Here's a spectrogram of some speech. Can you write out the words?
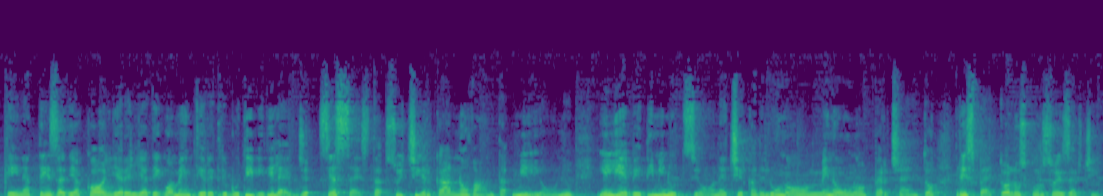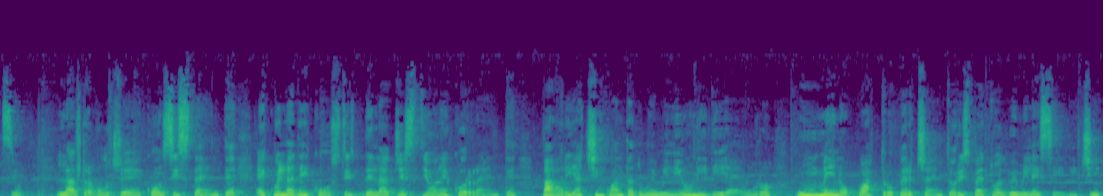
che in attesa di accogliere gli adeguamenti retributivi di legge si assesta sui circa 90 milioni, in lieve diminuzione, circa dell'1-1% rispetto allo scorso esercizio. L'altra voce consistente è quella dei costi della gestione corrente, pari a 52 milioni di euro, un meno 4% rispetto al 2016,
